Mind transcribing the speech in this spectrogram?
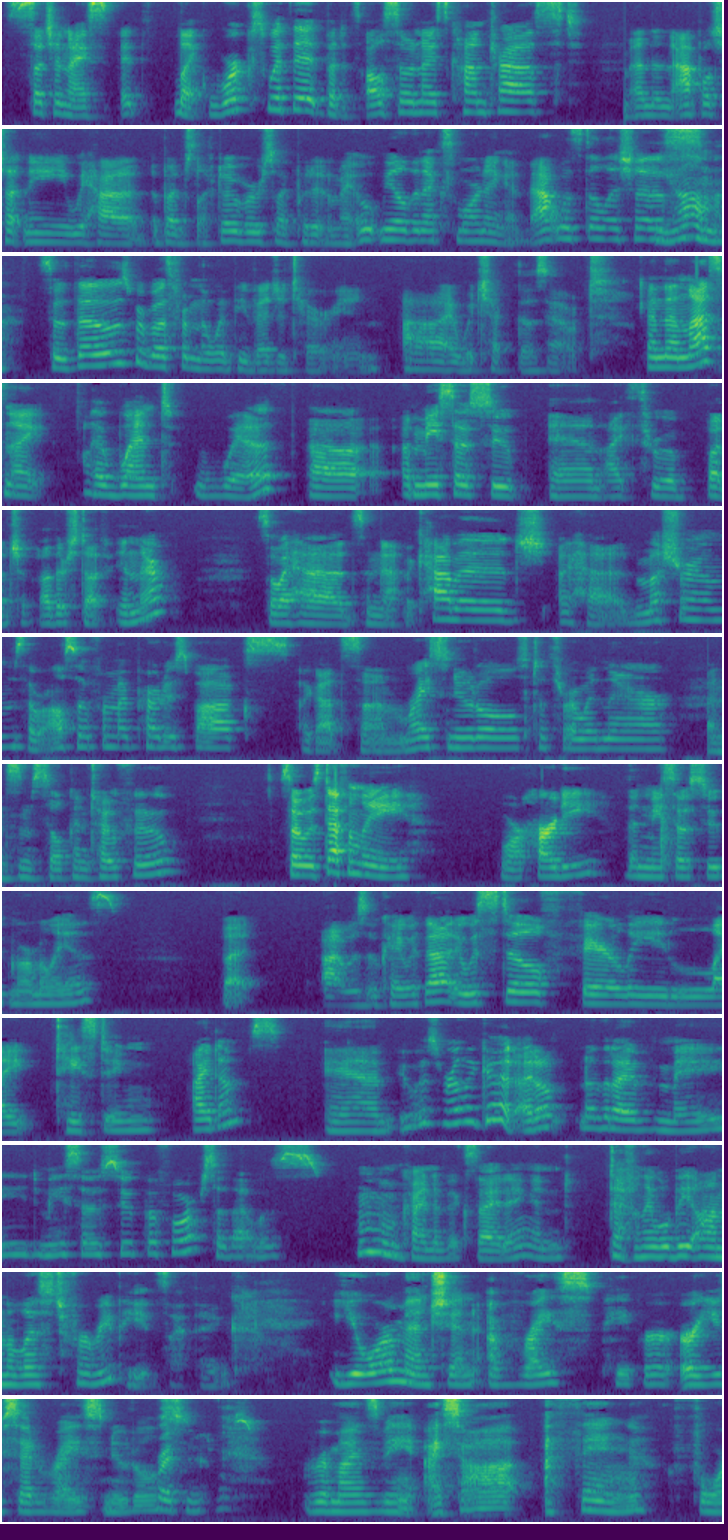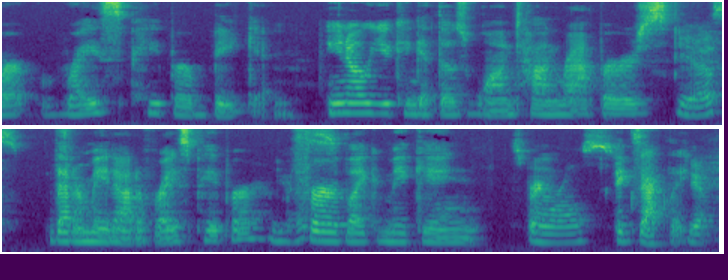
such a nice it like works with it, but it's also a nice contrast. And then the apple chutney, we had a bunch left over, so I put it in my oatmeal the next morning, and that was delicious. Yum. So those were both from the Wimpy Vegetarian. I would check those out. And then last night, I went with uh, a miso soup, and I threw a bunch of other stuff in there. So I had some Napa cabbage, I had mushrooms that were also from my produce box. I got some rice noodles to throw in there, and some silken tofu. So it was definitely more hearty than miso soup normally is, but I was okay with that. It was still fairly light tasting items, and it was really good. I don't know that I've made miso soup before, so that was hmm. kind of exciting and definitely will be on the list for repeats, I think. Your mention of rice paper, or you said rice noodles, Rice noodles. reminds me. I saw a thing for rice paper bacon. You know, you can get those wonton wrappers Yes. that are made out of rice paper Yes. for like making Spring rolls. exactly. Yeah.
